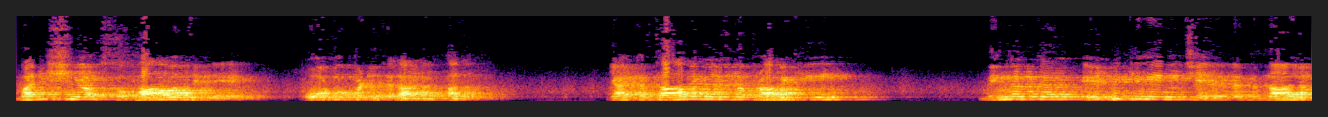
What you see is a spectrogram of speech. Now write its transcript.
മനുഷ്യ സ്വഭാവത്തിന്റെ ഓർമ്മപ്പെടുത്തലാണ് അത് ഞാൻ കർത്താവിൽ നിന്ന് പ്രാപിക്കുകയും നിങ്ങൾക്ക് ഏൽപ്പിക്കുകയും സപ്പോസ്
